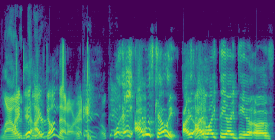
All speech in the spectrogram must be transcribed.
loud I and did. clear. I've done that already. Okay, okay. Well, hey, I'm with Kelly. I, I like the idea of,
